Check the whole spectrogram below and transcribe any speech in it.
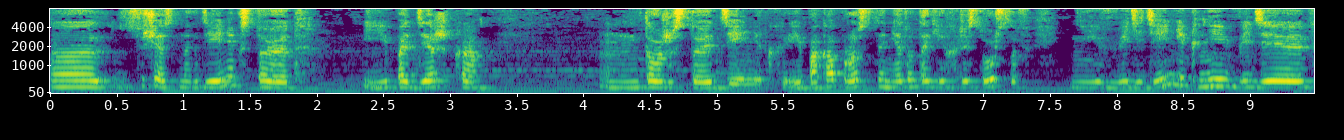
э, существенных денег стоит, и поддержка тоже стоит денег. И пока просто нету таких ресурсов ни в виде денег, ни в виде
